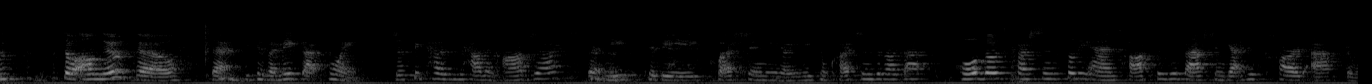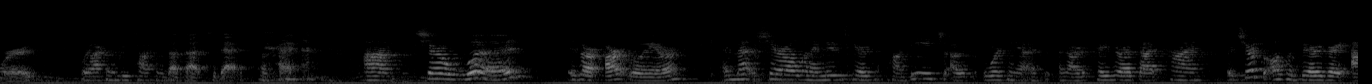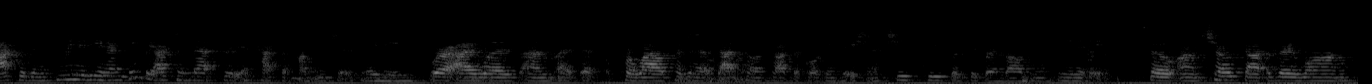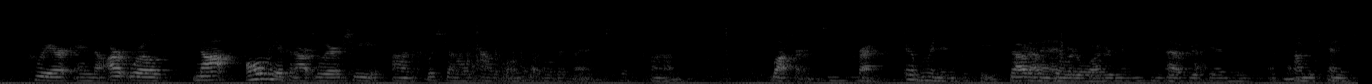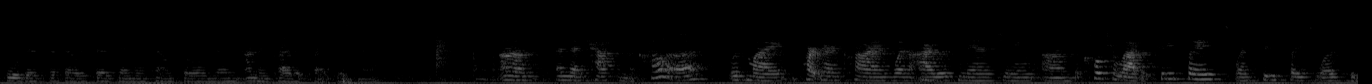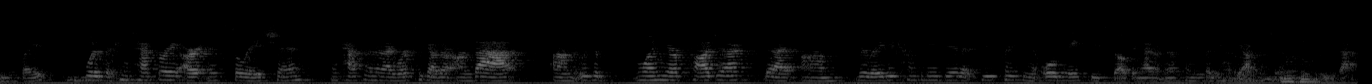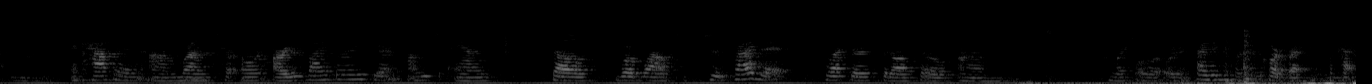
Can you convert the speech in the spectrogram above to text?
so I'll note, though, that because I make that point, just because you have an object that needs to be questioned, you know, you need some questions about that, hold those questions till the end, talk to Sebastian, get his card afterwards. We're not going to be talking about that today, okay? Um, Sheryl Wood is our art lawyer. I met Sheryl when I moved here to Palm Beach. I was working as an art appraiser at that time, but Sheryl's also very, very active in the community, and I think we actually met through Impact the Palm Beaches, maybe, where I was, um, uh, for a while, president of that philanthropic organization, and she's super, super involved in the community. So um, Sheryl's got a very long career in the art world, not only as an art lawyer, she um, was general counsel in several different um, law firms, correct? Government entities, the Government South Florida Water. Management District Okay. Palm Beach County School District, I was their general counsel, and then I'm in private practice now. Um, and then Catherine McCulloch was my partner in crime when I was managing um, the Culture Lab at City Place, when City Place was City Place, was a contemporary art installation, and Catherine and I worked together on that. Um, it was a one-year project that um, Related Company did at City Place in the old Macy's building. I don't know if anybody had the opportunity to see that. And Catherine um, runs her own art advisory here in Palm Beach and sells worldwide to, to private collectors, but also um, commercial or Private commercial. corporate. Okay.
